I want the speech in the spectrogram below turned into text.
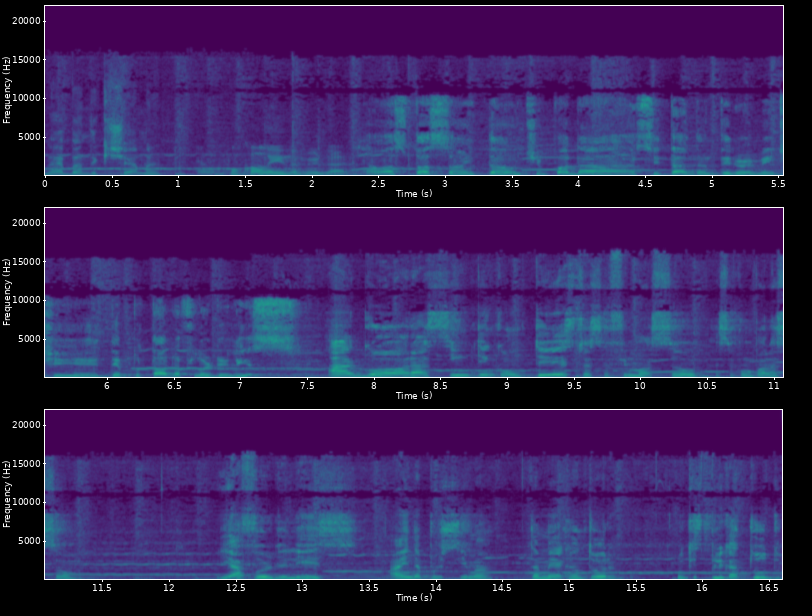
não é banda que chama? É um pouco além, na verdade. É uma situação, então, tipo a da citada anteriormente deputada Flor de Lis? Agora sim tem contexto essa afirmação, essa comparação. E a Flor de Lis, ainda por cima, também é cantora. O que explica tudo.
